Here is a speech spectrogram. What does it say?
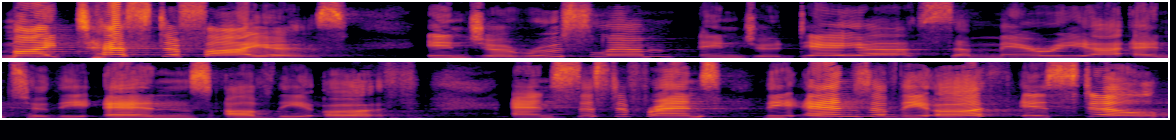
my testifiers in Jerusalem, in Judea, Samaria, and to the ends of the earth. And, sister friends, the ends of the earth is still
